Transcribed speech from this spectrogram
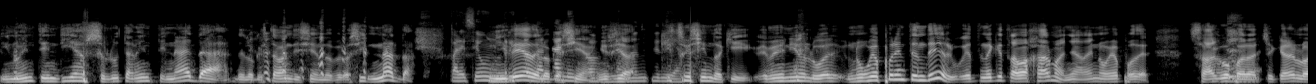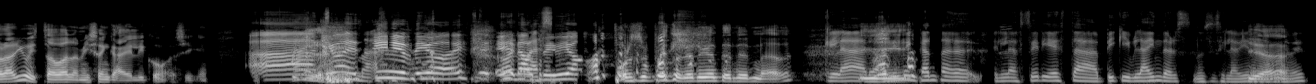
y no entendía absolutamente nada de lo que estaban diciendo, pero así nada, Parecía un ni rito idea de lo que hacían. Yo sea, no decía, ¿qué estoy haciendo aquí? He venido al lugar, no voy a poder entender, voy a tener que trabajar mañana y no voy a poder. Salgo para checar el horario y estaba la misa en gaélico, así que Ah, Ay, ¿qué iba a decir? Digo, este era otro idioma. por supuesto que no iba a entender nada. Claro, a mí me Y encanta la serie esta Peaky Blinders, no sé si la vieron alguna ya, vez,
